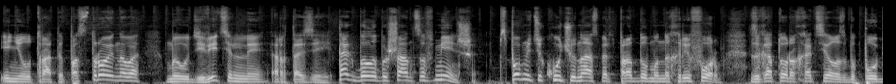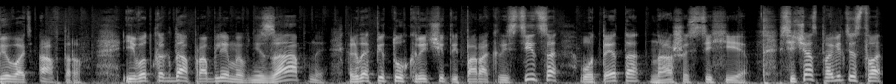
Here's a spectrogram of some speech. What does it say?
и не утраты построенного мы удивительные ротозеи. Так было бы шансов меньше. Вспомните кучу насмерть продуманных реформ, за которых хотелось бы поубивать авторов. И вот когда проблемы внезапны, когда петух кричит и пора креститься, вот это наша стихия. Сейчас правительство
